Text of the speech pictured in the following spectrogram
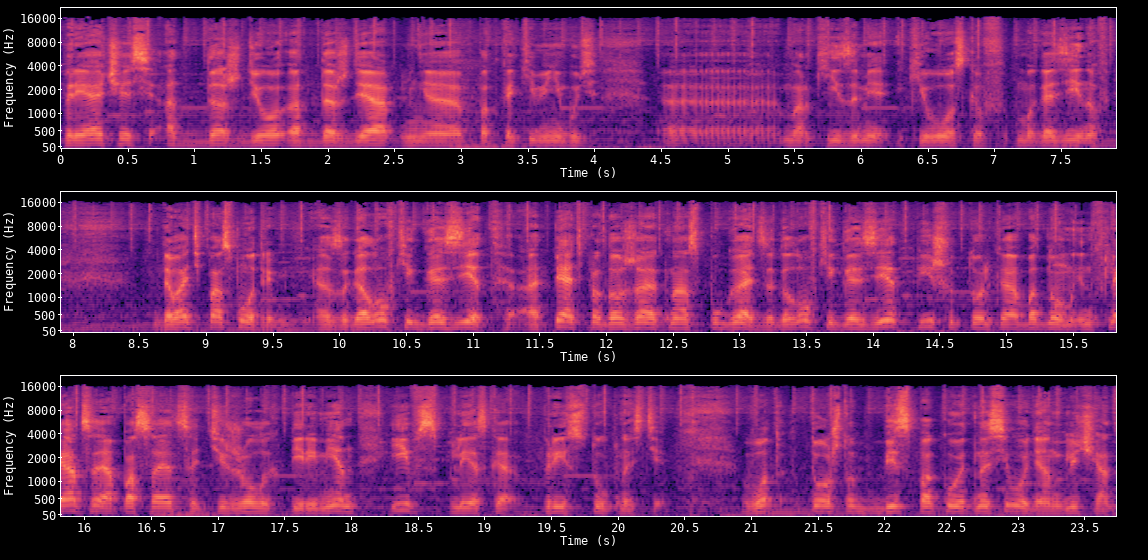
прячась от, дождё, от дождя э, под какими-нибудь э, маркизами киосков, магазинов? Давайте посмотрим. Заголовки газет опять продолжают нас пугать. Заголовки газет пишут только об одном. Инфляция опасается тяжелых перемен и всплеска преступности. Вот то, что беспокоит на сегодня англичан.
